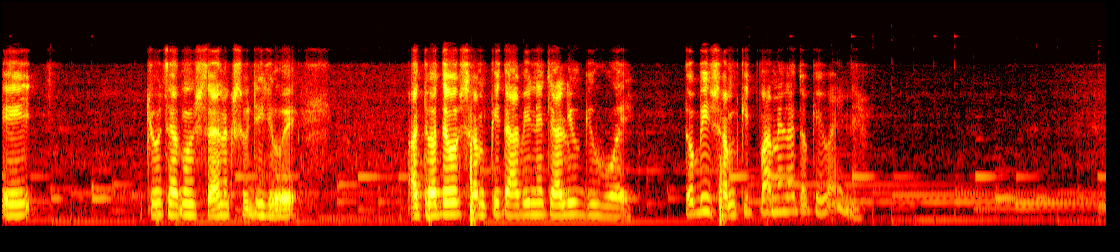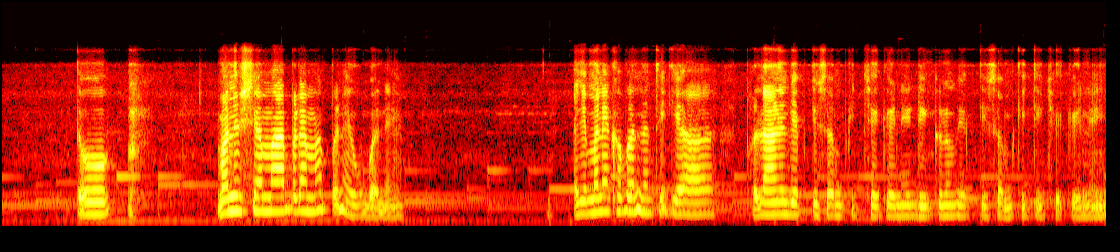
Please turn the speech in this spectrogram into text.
એ ચોથા ગુણ સ્થાનક સુધી જ હોય, અથવા તો સંકિત આવીને ચાલ્યું ગયું હોય, તો બી સંકિત પામેલા તો કહેવાય ને. તો મનુષ્યમાં આપણામાં પણ એવું બને. આજે મને ખબર નથી કે આ ફલાણી વ્યક્તિ સમકિત છે કે નહીં, ઢીકણું વ્યક્તિ સમકીતી છે કે નહીં,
